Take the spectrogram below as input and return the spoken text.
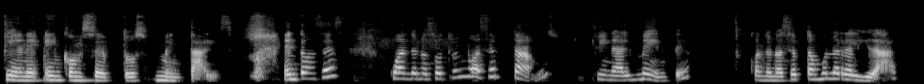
tiene en conceptos mentales. Entonces, cuando nosotros no aceptamos, finalmente, cuando no aceptamos la realidad,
